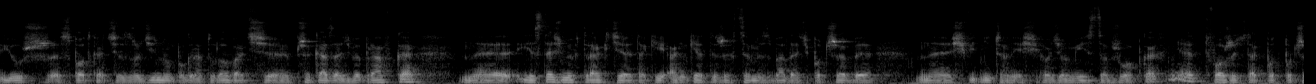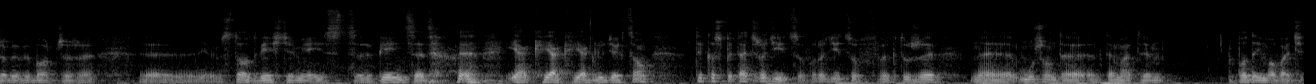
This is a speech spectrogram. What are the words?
już spotkać się z rodziną, pogratulować, przekazać wyprawkę. Jesteśmy w trakcie takiej ankiety, że chcemy zbadać potrzeby Świdniczan, jeśli chodzi o miejsca w żłobkach. Nie tworzyć tak pod potrzeby wyborcze, że nie wiem, 100, 200 miejsc, 500, jak, jak, jak ludzie chcą, tylko spytać rodziców, rodziców, którzy e, muszą te tematy podejmować, e,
